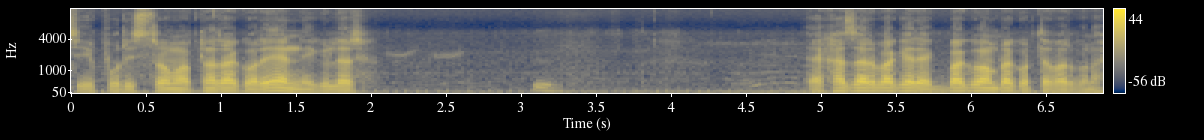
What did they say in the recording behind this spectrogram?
যে পরিশ্রম আপনারা করেন এগুলার এক হাজার ভাগের এক ভাগও আমরা করতে পারব না।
